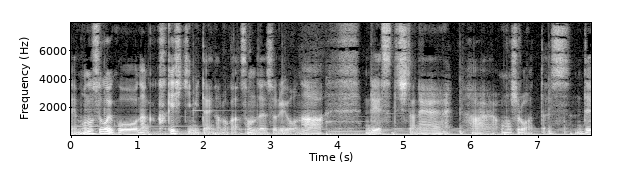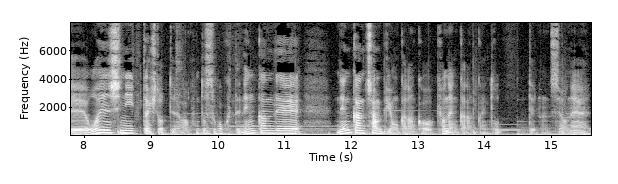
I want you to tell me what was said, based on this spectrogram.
え、ものすごいこうなんか駆け引きみたいなのが存在するような、レースでしたね。はい。面白かったです。で応援しに行った人っていうのが本当すごくて年間で年間チャンピオンかなんかを去年かなんかに取ってるんですよね。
